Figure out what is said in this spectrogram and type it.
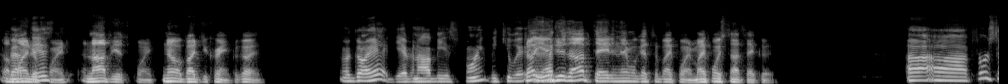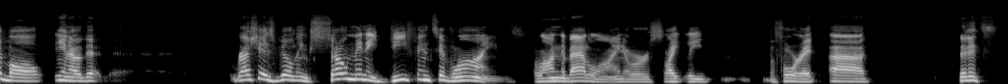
a About minor this? point, an obvious point. No, about Ukraine. But go ahead. Well, go ahead. Do you have an obvious point? We can, No, you do the update, and then we'll get to my point. My point's not that good. Uh, first of all, you know that Russia is building so many defensive lines along the battle line, or slightly before it, uh, that it's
